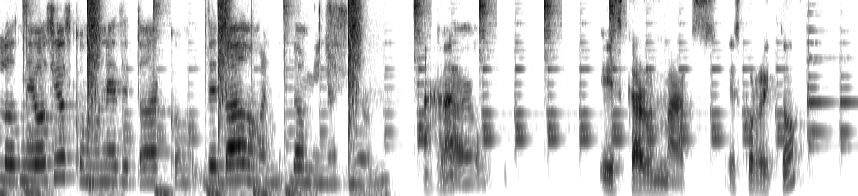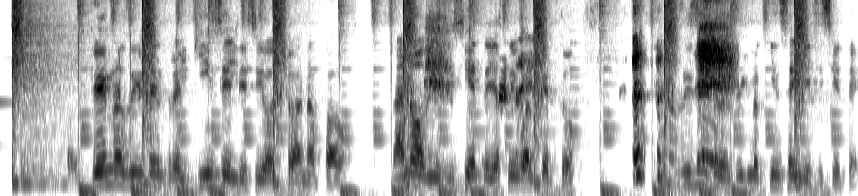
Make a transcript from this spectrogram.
los negocios comunes de toda, de toda dominación. Es Karl Marx, ¿es correcto? ¿Qué nos dice entre el 15 y el 18, Ana Pau? Ah, no, 17, ya estoy igual que tú. ¿Qué nos dice entre el siglo 15 y 17?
